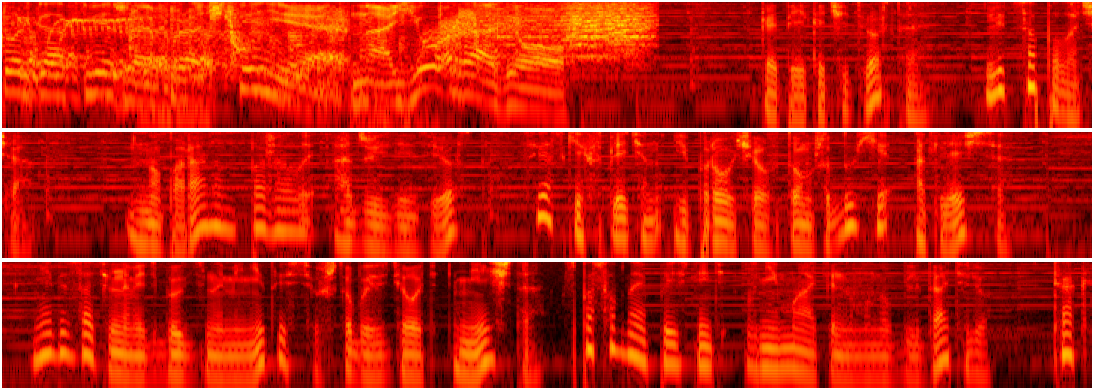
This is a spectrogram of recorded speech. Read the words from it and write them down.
Только свежее прочтение на Йо-Радио. Копейка четвертая. Лицо палача. Но пора нам, пожалуй, от жизни звезд, светских сплетен и прочего в том же духе отвлечься не обязательно ведь быть знаменитостью, чтобы сделать нечто, способное пояснить внимательному наблюдателю, как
